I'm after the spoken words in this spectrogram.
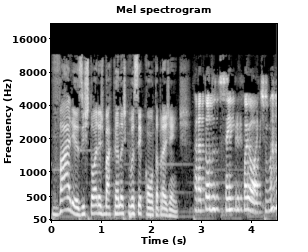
várias histórias bacanas que você conta pra gente? Para todos sempre foi ótimo.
